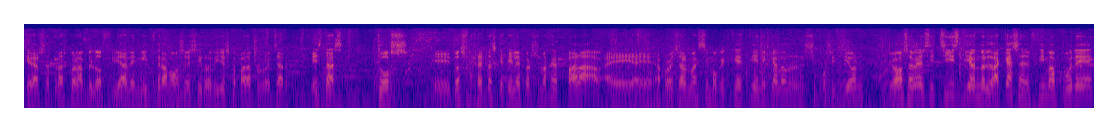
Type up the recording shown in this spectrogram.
quedarse atrás con la velocidad de Mithra. Vamos a ver si Rodillo es capaz de aprovechar estas dos, eh, dos facetas que tiene el personaje para eh, aprovechar al máximo que, tiene cada en su posición. Y vamos a ver si Chis, tirándole la casa encima, puede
